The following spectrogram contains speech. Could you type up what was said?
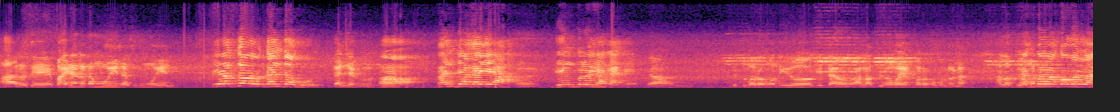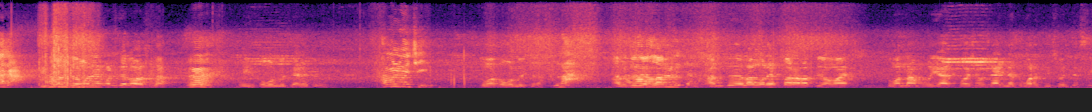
আর ওই যে বাইরে একটা মুইন আছে মুইন তো গাঞ্জা গুল গাঞ্জা গুলো ও গাঞ্জা গাইয়া হ্যাঁ। দিনগুলো ইয়া থাকে। যা, তোমার কিটা একবারও খবর লয় না। একবার খবর লয় না। হ্যাঁ। এই খবর লইছে না তুমি? আমি লইছি। তোমার খবর লইছে না? না আমি তো দেখলাম। আমি দেখলাম অনেকবার তোমার নাম হইয়া পয়সা চাই না তোমার দিছো যাচ্ছি।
